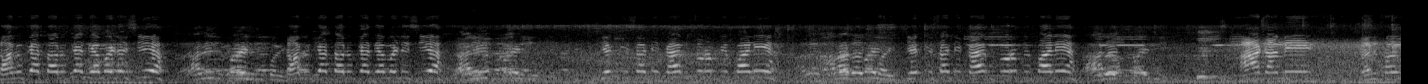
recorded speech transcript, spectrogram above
तालुक्यात तालुक्यात एमआयडीसी तालुक्यात तालुक्यात एमआयडीसी शेतीसाठी कायमस्वरूपी पाणी. शेतीसाठी कायमस्वरूपी पाणी. आज आम्ही घनसावंगी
